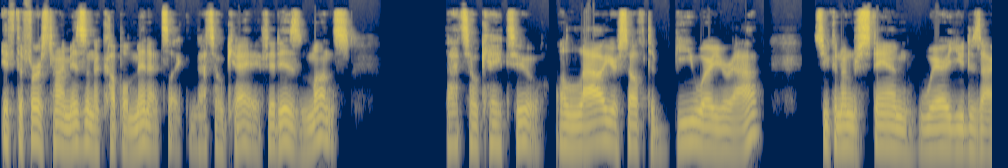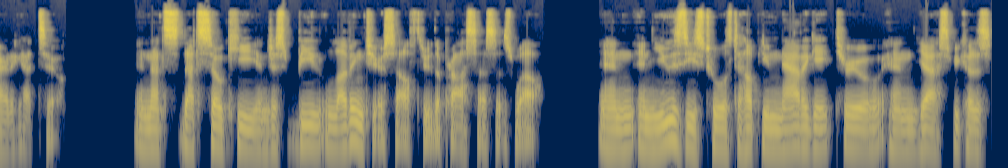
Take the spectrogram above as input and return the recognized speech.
if the first time isn't a couple minutes, like that's okay. If it is months, that's okay too. Allow yourself to be where you're at so you can understand where you desire to get to. And that's that's so key and just be loving to yourself through the process as well. And and use these tools to help you navigate through and yes, because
